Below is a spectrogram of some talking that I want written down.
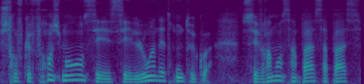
Je trouve que franchement, c'est, c'est loin d'être honteux, quoi. C'est vraiment sympa, ça passe,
